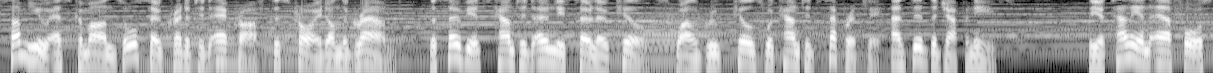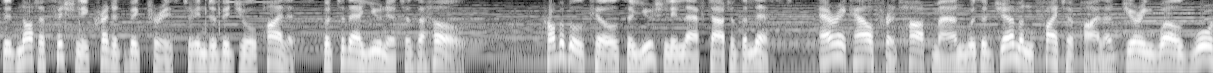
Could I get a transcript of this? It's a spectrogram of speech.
Some US commands also credited aircraft destroyed on the ground. The Soviets counted only solo kills, while group kills were counted separately, as did the Japanese. The Italian Air Force did not officially credit victories to individual pilots, but to their unit as a whole. Probable kills are usually left out of the list. Erich Alfred Hartmann was a German fighter pilot during World War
